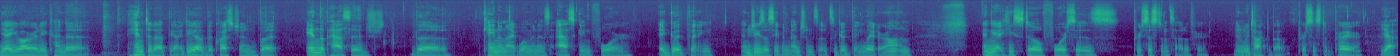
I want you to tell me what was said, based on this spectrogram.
Yeah, you already kind of hinted at the idea of the question, but in the passage, the Canaanite woman is asking for a good thing. And mm-hmm. Jesus even mentions that it's a good thing later on. And yet he still forces persistence out of her. And we mm-hmm. talked about persistent prayer. Yeah,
